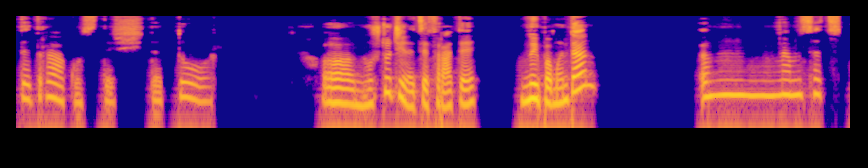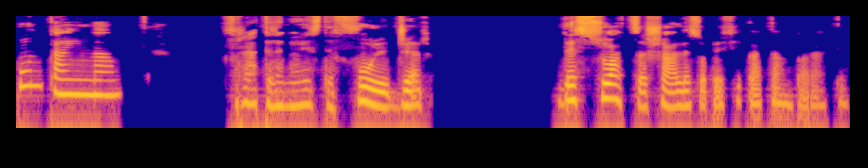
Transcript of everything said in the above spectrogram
de dragoste și de dor. A, nu știu cine ți frate. Nu-i pământean? Um, am să-ți spun taina. Fratele meu este fulger. De soață și-a ales-o pe fica ta, împărate.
